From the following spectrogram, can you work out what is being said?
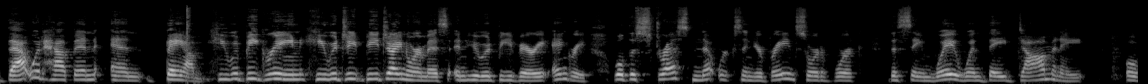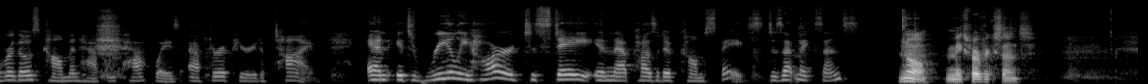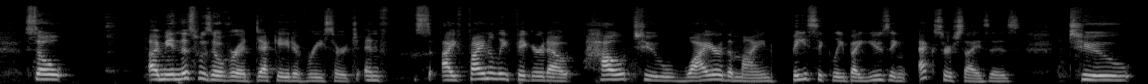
that would happen and bam he would be green he would be ginormous and he would be very angry well the stress networks in your brain sort of work the same way when they dominate over those calm and happy pathways after a period of time. And it's really hard to stay in that positive calm space. Does that make sense? No it makes perfect sense. So i mean this was over a decade of research and I finally figured out how to wire the mind basically by using exercises to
